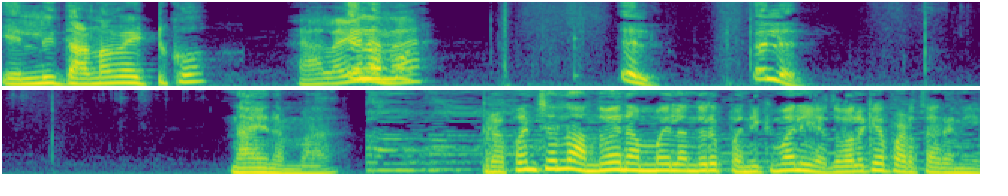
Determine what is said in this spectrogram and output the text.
వెళ్ళి దండం పెట్టుకో. అలాగే నాయనమ్మా. ప్రపంచంలో అందమైన అమ్మాయిలందరూ పనికిమాలి ఎదవలకే పడతారని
